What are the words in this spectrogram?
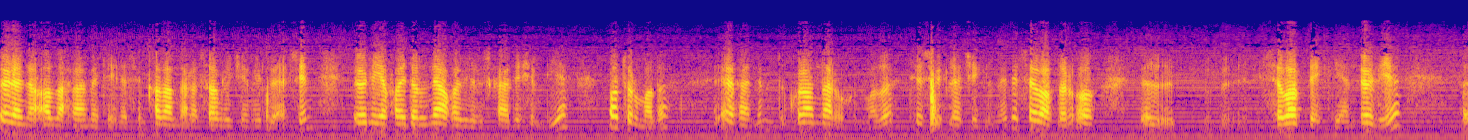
Ölene Allah rahmet eylesin. Kalanlara sabrı cemil versin. Ölüye faydalı ne yapabiliriz kardeşim diye oturmalı. Efendim Kur'anlar okunmalı. Tesbihler çekilmeli. Sevapları o e, sevap bekleyen ölüye e,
